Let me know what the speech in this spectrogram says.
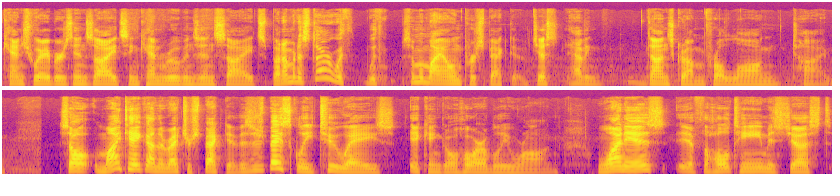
Ken Schwaber's insights and Ken Rubin's insights, but I'm going to start with with some of my own perspective, just having done Scrum for a long time. So my take on the retrospective is there's basically two ways it can go horribly wrong. One is if the whole team is just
